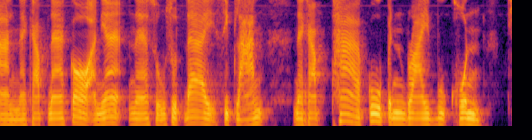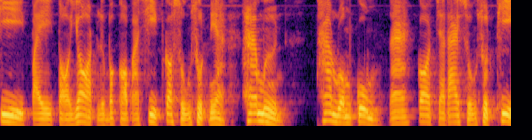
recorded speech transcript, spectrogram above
ารนะครับนะก็อันเนี้ยนะสูงสุดได้ 10 ล้านนะครับถ้ากู้เป็นรายบุคคลที่ไปต่อยอดหรือประกอบอาชีพก็สูงสุดเนี่ยห้าหมื่น ถ้ารวมกลุ่มนะก็จะได้สูงสุดที่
